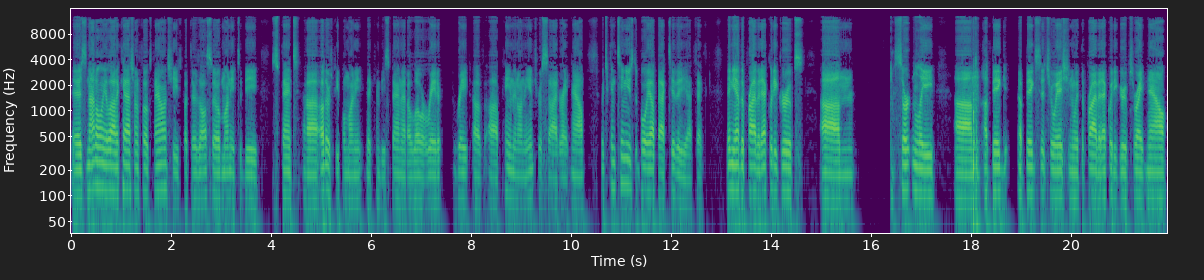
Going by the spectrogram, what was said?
there's not only a lot of cash on folks' balance sheets, but there's also money to be spent uh, other people money that can be spent at a lower rate rate of uh, payment on the interest side right now, which continues to buoy up activity, I think. Then you have the private equity groups. Um, certainly um, a big a big situation with the private equity groups right now.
